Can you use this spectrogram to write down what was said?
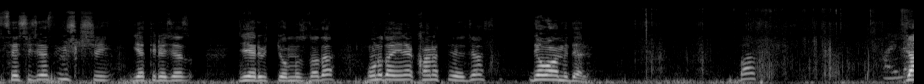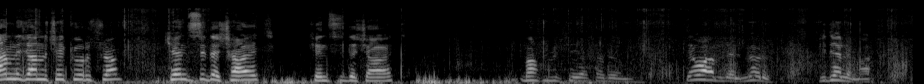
seçeceğiz. 3 kişi getireceğiz diğer videomuzda da. Onu da yine kanıtlayacağız. Devam edelim. Bak canlı canlı çekiyoruz şu an. Kendisi de şahit. Kendisi de şahit. Nasıl bir şey yaşadığımız. Devam edelim. Yürü. Gidelim artık.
